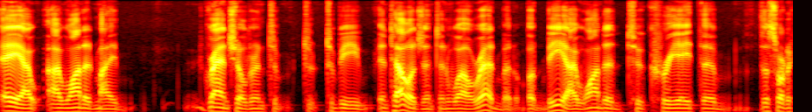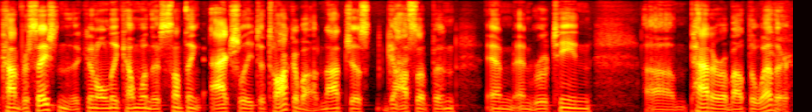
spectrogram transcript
a i, I wanted my grandchildren to, to, to be intelligent and well read but but b i wanted to create the the sort of conversation that can only come when there's something actually to talk about not just gossip and and and routine um, patter about the weather.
